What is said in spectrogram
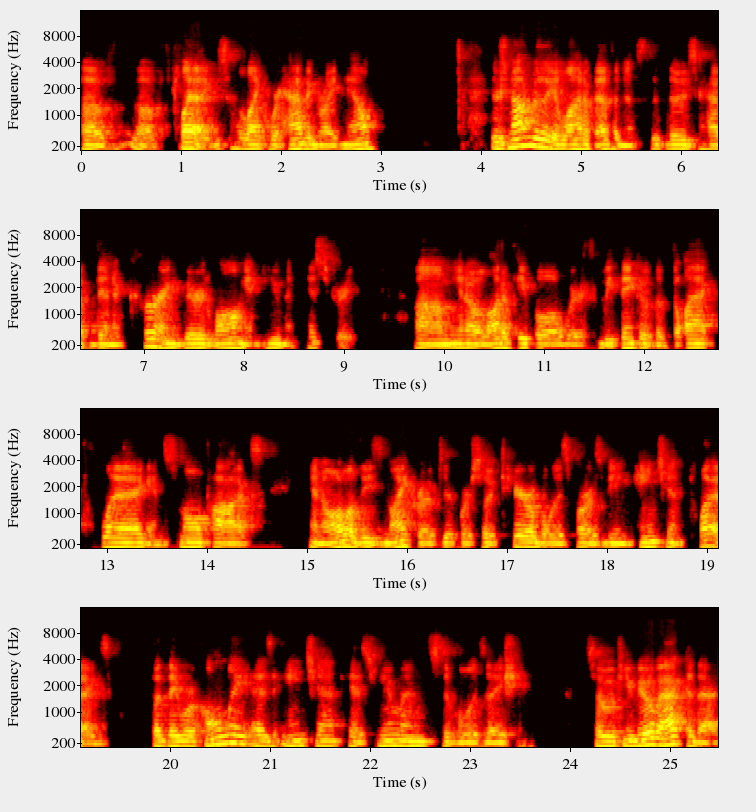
of, of plagues, like we're having right now, there's not really a lot of evidence that those have been occurring very long in human history. Um, you know, a lot of people, where we think of the Black Plague and smallpox and all of these microbes that were so terrible as far as being ancient plagues, but they were only as ancient as human civilization. So if you go back to that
